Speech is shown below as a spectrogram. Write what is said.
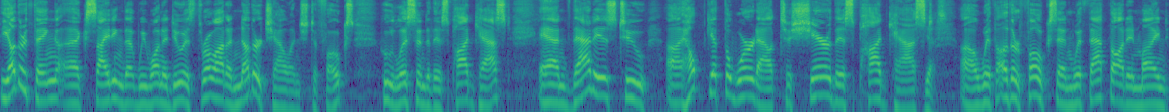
The other thing uh, exciting that we want to do is throw out another challenge to folks who listen to this podcast, and that is to uh, help get the word out to share this podcast Yes. uh, with other folks. And with that thought in mind,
